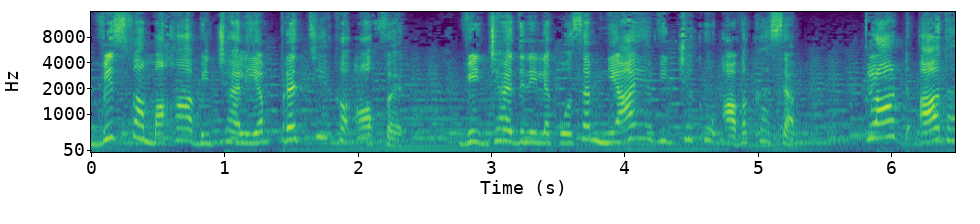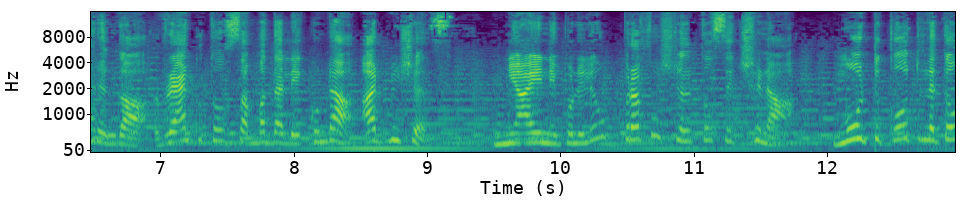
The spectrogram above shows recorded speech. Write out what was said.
విశ్వ మహావిద్యాలయం ప్రత్యేక ఆఫర్. విద్యార్థినిల కోసం న్యాయ విద్యకు అవకాశం. క్లాట్ ఆధారంగా ర్యాంకుతో సంబంధం లేకుండా అడ్మిషన్స్. న్యాయ నిపుణులు ప్రొఫెషనల్తో శిక్షణ. మూటు కోర్టులతో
